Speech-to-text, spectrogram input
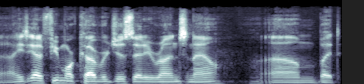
Uh, he's got a few more coverages that he runs now, um, but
